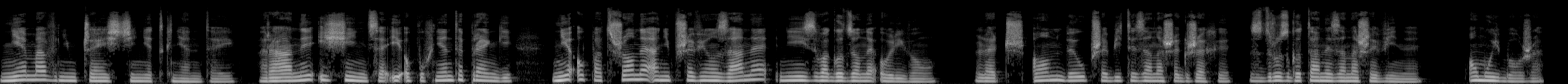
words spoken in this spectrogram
nie ma w nim części nietkniętej. Rany i sińce i opuchnięte pręgi, nieopatrzone ani przewiązane, ni złagodzone oliwą. Lecz on był przebity za nasze grzechy, zdruzgotany za nasze winy. O mój Boże,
